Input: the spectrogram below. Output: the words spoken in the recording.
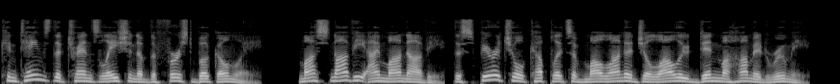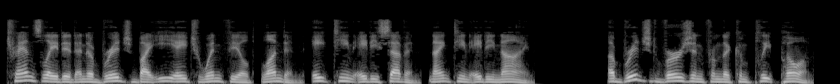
Contains the translation of the first book only. Masnavi i Manavi, the spiritual couplets of Maulana Jalaluddin Muhammad Rumi, translated and abridged by E. H. Whinfield, London, 1887, 1989. Abridged version from the complete poem.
